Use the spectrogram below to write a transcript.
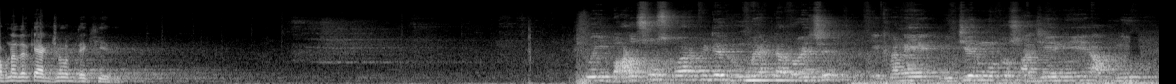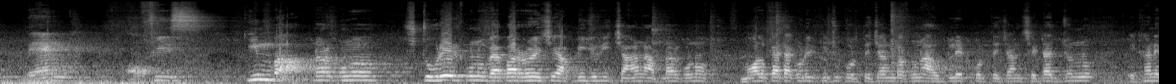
আপনাদেরকে এক ঝলক দেখিয়ে দিই। তো এই বারোশো স্কোয়ার ফিটের রুম একটা রয়েছে। এখানে নিজের মতো সাজিয়ে নিয়ে আপনি ব্যাংক অফিস কিংবা আপনার কোনো স্টোরের কোনো ব্যাপার রয়েছে, আপনি যদি চান আপনার কোনো মল ক্যাটাগরির কিছু করতে চান বা কোনো আউটলেট করতে চান, সেটার জন্য এখানে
